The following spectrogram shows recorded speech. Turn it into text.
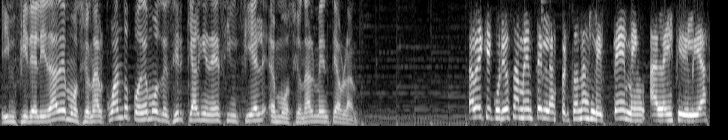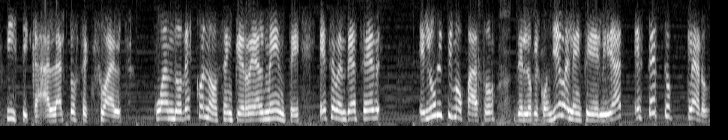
Infidelidad emocional. ¿Cuándo podemos decir que alguien es infiel emocionalmente hablando? Sabe que curiosamente las personas le temen a la infidelidad física, al acto sexual, cuando desconocen que realmente ese vendría a ser el último paso Ah, de lo que conlleva la infidelidad, excepto, claro,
